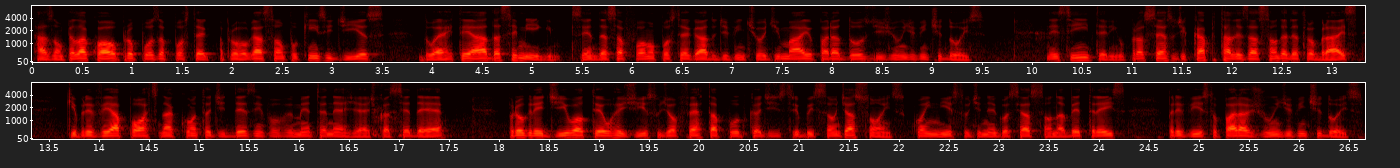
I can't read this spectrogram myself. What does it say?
razão pela qual propôs a, a prorrogação por 15 dias do RTA da CEMIG, sendo dessa forma postergado de 28 de maio para 12 de junho de 22. Nesse ínterim, o processo de capitalização da Eletrobras, que prevê aportes na conta de desenvolvimento energético, a CDE, progrediu ao ter o registro de oferta pública de distribuição de ações, com início de negociação na B3, previsto para junho de 22,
